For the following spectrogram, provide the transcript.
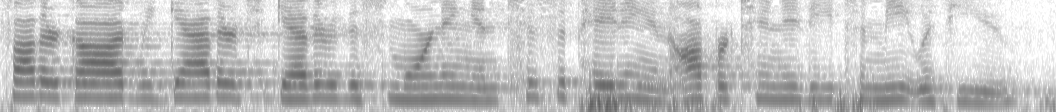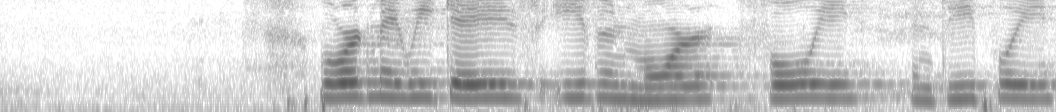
Father God, we gather together this morning anticipating an opportunity to meet with you. Lord, may we gaze even more fully and deeply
